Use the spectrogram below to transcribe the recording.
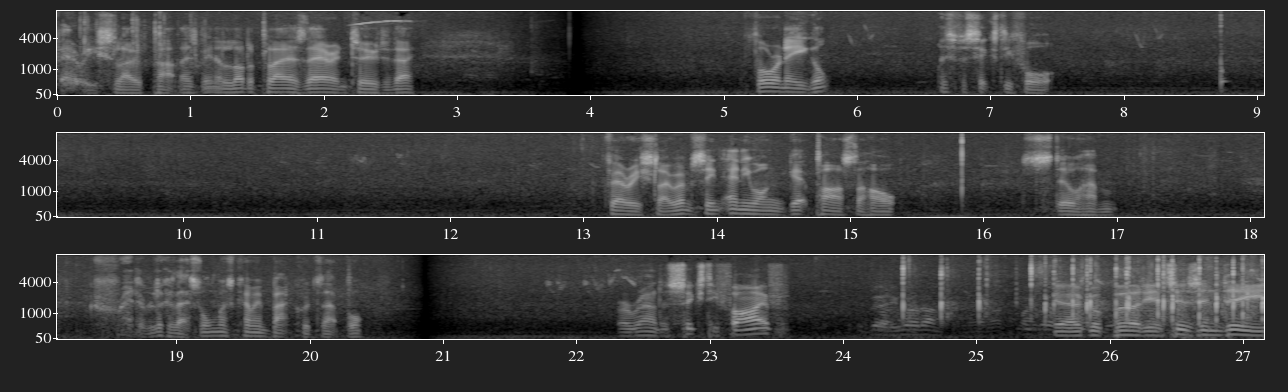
very slow putt. There's been a lot of players there in two today. For an eagle. This for 64. Very slow. We haven't seen anyone get past the hole. Still haven't. Incredible. Look at that. It's almost coming backwards, that ball. Around a 65. Yeah, good birdie it is indeed.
